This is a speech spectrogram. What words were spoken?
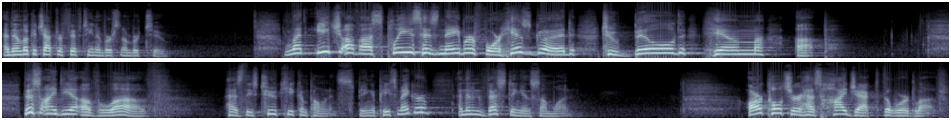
And then look at chapter 15 and verse number 2. Let each of us please his neighbor for his good to build him up. This idea of love has these two key components being a peacemaker and then investing in someone. Our culture has hijacked the word love.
